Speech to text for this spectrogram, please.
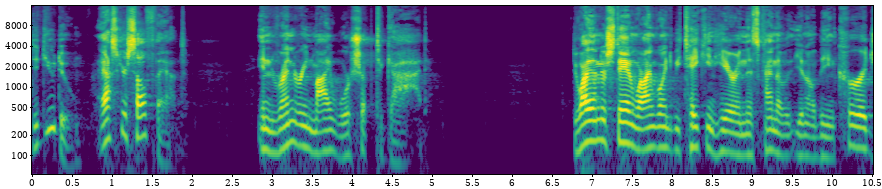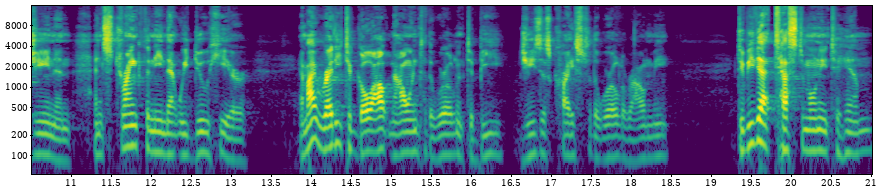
Did you do? Ask yourself that in rendering my worship to God. Do I understand what I'm going to be taking here in this kind of, you know, the encouraging and, and strengthening that we do here? Am I ready to go out now into the world and to be Jesus Christ to the world around me? To be that testimony to Him?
